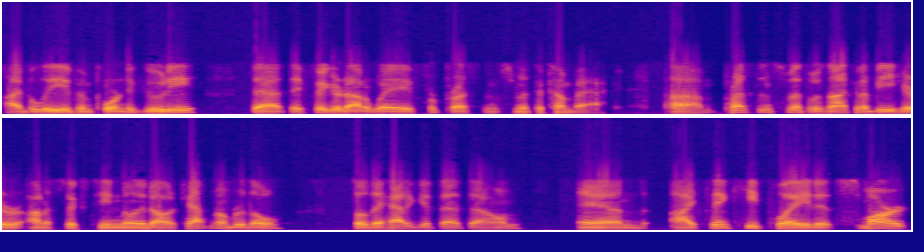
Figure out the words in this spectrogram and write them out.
I believe important to Gutey, that they figured out a way for Preston Smith to come back. Um, Preston Smith was not going to be here on a $16 million cap number, though, so they had to get that down. And I think he played it smart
